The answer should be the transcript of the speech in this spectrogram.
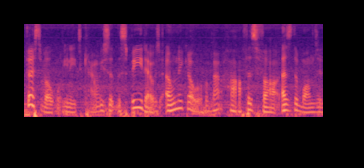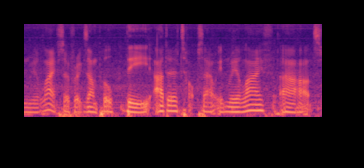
First of all, what you need to count is that the speedos only go up about half as far as the ones in real life. So, for example, the Adder tops out in real life at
